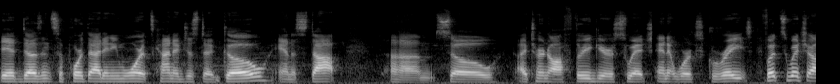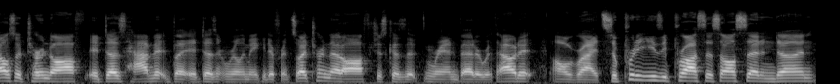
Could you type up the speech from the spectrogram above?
it doesn't support that anymore. It's kind of just a go and a stop. Um, so I turned off three gear switch and it works great. Foot switch I also turned off. It does have it, but it doesn't really make a difference. So I turned that off just because it ran better without it. All right, so pretty easy process all said and done.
